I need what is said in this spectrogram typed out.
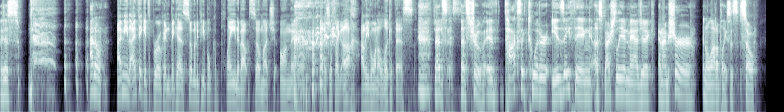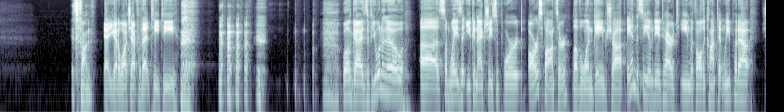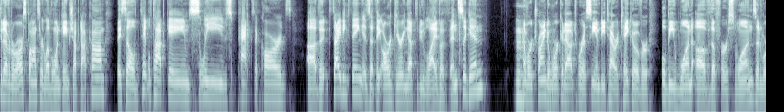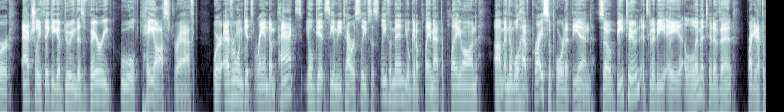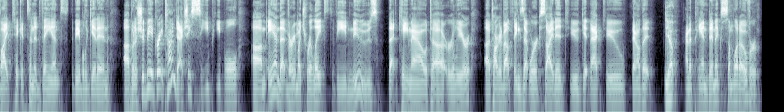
I just. I don't. I mean, I think it's broken because so many people complain about so much on there that it's just like, ugh, I don't even want to look at this. That's Jesus. that's true. It, toxic Twitter is a thing, especially in Magic, and I'm sure in a lot of places. So it's fun. Yeah, you got to watch out for that TT. Well, guys, if you want to know uh, some ways that you can actually support our sponsor, Level One Game Shop, and the CMD entire team with all the content we put out, shoot over to our sponsor, level1gameshop.com. They sell tabletop games, sleeves, packs of cards. Uh, the exciting thing is that they are gearing up to do live events again. And we're trying to work it out to where a CMD Tower takeover will be one of the first ones. And we're actually thinking of doing this very cool chaos draft where everyone gets random packs. You'll get CMD Tower sleeves to sleeve them in. You'll get a playmat to play on. Um, and then we'll have price support at the end. So be tuned. It's going to be a limited event. Probably going to have to buy tickets in advance to be able to get in. Uh, but it should be a great time to actually see people. Um, and that very much relates to the news that came out uh, earlier, uh, talking about things that we're excited to get back to now that Yep. kind of pandemic's somewhat over.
